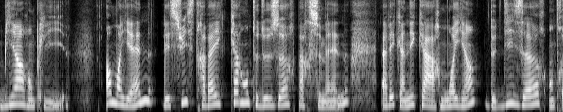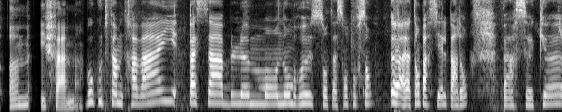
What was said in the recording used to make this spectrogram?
bien remplies. En moyenne, les Suisses travaillent 42 heures par semaine, avec un écart moyen de 10 heures entre hommes et femmes. Beaucoup de femmes travaillent, passablement nombreuses sont à 100%. Euh, à temps partiel, pardon, parce que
